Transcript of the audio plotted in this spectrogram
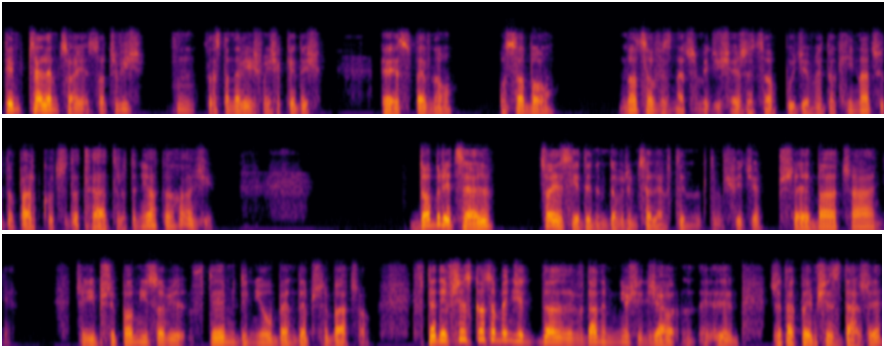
Tym celem co jest? Oczywiście hmm, zastanawialiśmy się kiedyś e, z pewną osobą, no co wyznaczymy dzisiaj, że co, pójdziemy do kina, czy do parku, czy do teatru? To nie o to chodzi. Dobry cel, co jest jedynym dobrym celem w tym, w tym świecie? Przebaczanie. Czyli przypomnij sobie, w tym dniu będę przebaczał. Wtedy wszystko, co będzie w danym dniu się działo, że tak powiem, się zdarzy,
